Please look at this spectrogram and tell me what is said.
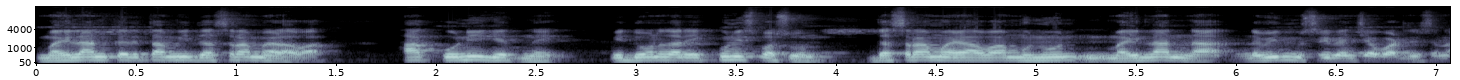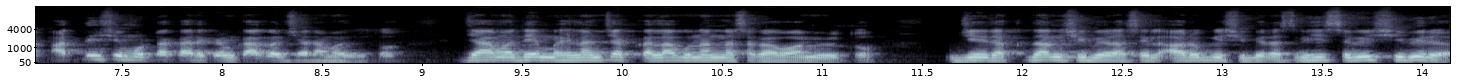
महिलांकरिता मी दसरा मेळावा हा कोणी घेत नाही. मी दोन हजार एकोणीसपासून दसरा मेळावा म्हणून महिलांना नवीन मुश्रीफ यांच्या वाढदिवसांना अतिशय मोठा कार्यक्रम कागल शहरामध्ये होतो ज्यामध्ये महिलांच्या कलागुणांना सगळा वाव मिळतो. जे रक्तदान शिबिर असेल आरोग्य शिबिर असेल ही सगळी शिबिरं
